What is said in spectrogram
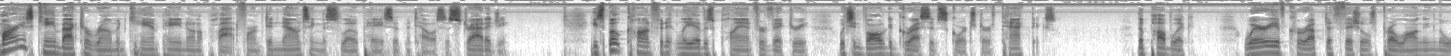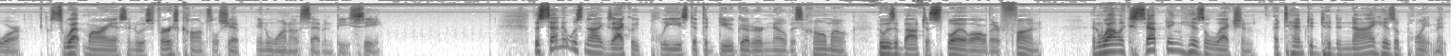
Marius came back to Rome and campaigned on a platform denouncing the slow pace of Metellus' strategy. He spoke confidently of his plan for victory, which involved aggressive scorched earth tactics. The public, wary of corrupt officials prolonging the war, swept Marius into his first consulship in 107 BC. The Senate was not exactly pleased at the do-gooder Novus Homo, who was about to spoil all their fun, and while accepting his election, attempted to deny his appointment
